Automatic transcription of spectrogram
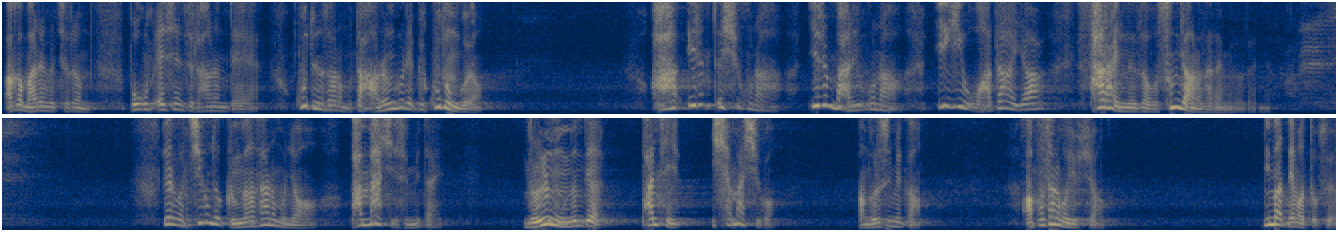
아까 말한 것처럼 복음 에센스를 하는데 굳은 사람은 다 아는 거래. 그 굳은 거요. 아 이런 뜻이구나. 이런 말이구나. 이게 와닿아야 살아있는 서 성장하는 사람이거든요. 여러분 지금도 건강한 사람은요 밥맛이 있습니다. 늘 먹는데 반찬 새 마시고 안 그렇습니까? 아픈 사람 보십시오. 니 맛 내 맛도 없어요.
